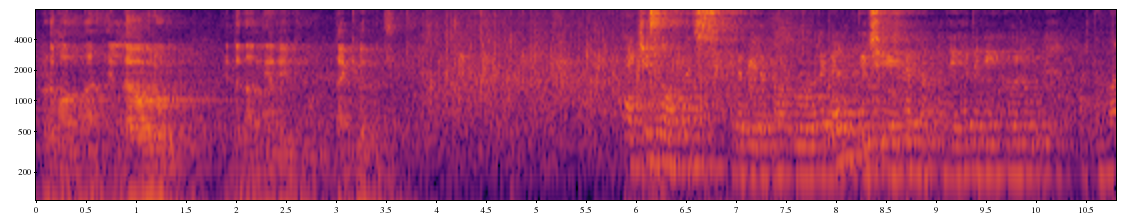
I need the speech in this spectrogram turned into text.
ഇവിടെ വന്ന എല്ലാവരോടും എന്റെ നന്ദി അറിയിക്കുന്നു. Thank you very much thank you so much രവിയുടെ തീർച്ചയായിട്ടും അദ്ദേഹത്തിന്റെ ഒരു വർത്തമാനം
